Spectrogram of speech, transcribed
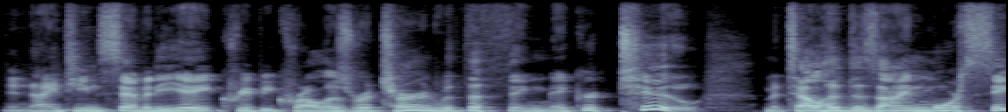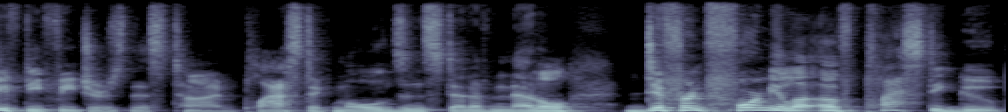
In 1978, Creepy Crawlers returned with the Thingmaker 2. Mattel had designed more safety features this time, plastic molds instead of metal, different formula of Plastigoop,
